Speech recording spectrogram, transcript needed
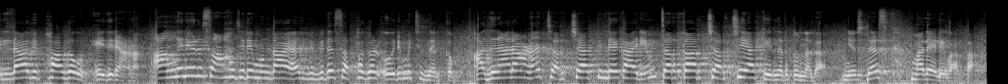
എല്ലാ വിഭാഗവും എതിരാണ്. അങ്ങനെ ഒരു സാഹചര്യം ഉണ്ടായാൽ വിവിധ സഭകൾ ഒരുമിച്ച് നിൽക്കും. അതിനാലാണ് ചർച്ച് ആക്ടിന്റെ കാര്യം സർക്കാർ ചർച്ചയാക്കി നിർത്തുന്നത്. ന്യൂസ് ഡെസ്ക് മലയാളി വാർത്ത.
